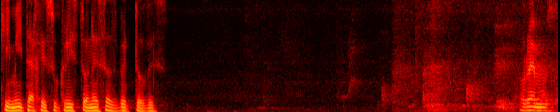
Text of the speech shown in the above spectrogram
que imita a Jesucristo en esas virtudes. Oremos.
